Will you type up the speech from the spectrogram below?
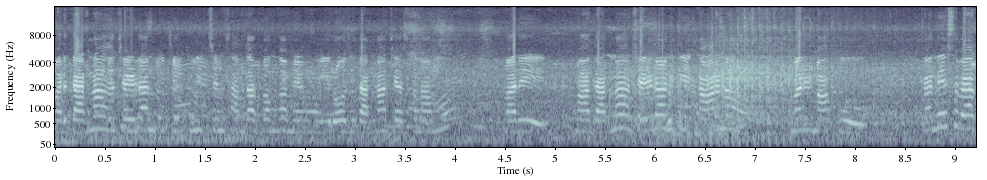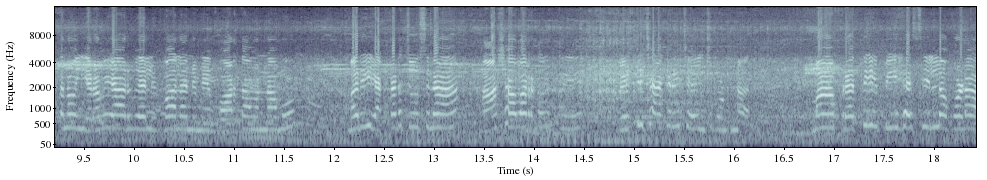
మరి ధర్నా చేయడానికి పిలుపునిచ్చిన సందర్భంగా మేము ఈరోజు ధర్నా చేస్తున్నాము. మరి మా ధర్నా చేయడానికి కారణం మరి మాకు కనీస వేతనం ఇరవై ఆరు వేలు ఇవ్వాలని మేము కోరుతా ఉన్నాము. మరి ఎక్కడ చూసినా ఆశా వర్గంకి పెట్టి చాకరీ చేయించుకుంటున్నారు. మా ప్రతి పిహెచ్సిల్లో కూడా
